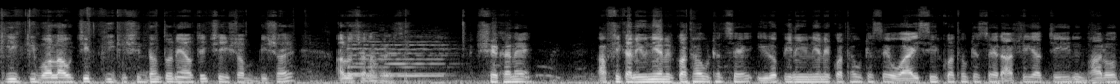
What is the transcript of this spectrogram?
কি কি বলা উচিত, কি কি সিদ্ধান্ত নেওয়া উচিত, সেই সব বিষয়ে আলোচনা হয়েছে। সেখানে আফ্রিকান ইউনিয়নের কথা উঠেছে, ইউরোপিয়ান ইউনিয়নের কথা উঠেছে, ওআইসির কথা উঠেছে, রাশিয়া, চীন, Bharat,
